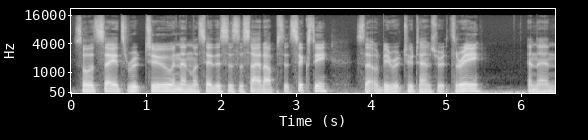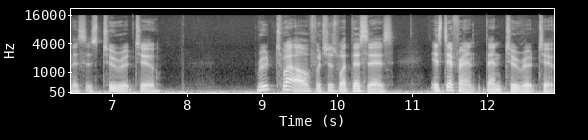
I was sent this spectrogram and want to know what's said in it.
So let's say it's root 2, and then let's say this is the side opposite 60, so that would be root 2 times root 3, and then this is 2 root 2. Root 12, which is what this is, is different than 2 root 2.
